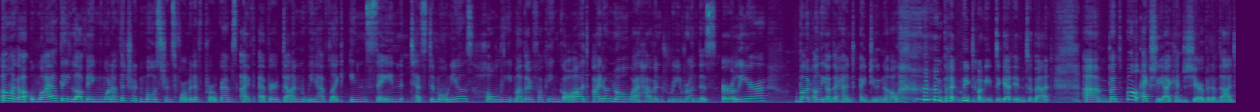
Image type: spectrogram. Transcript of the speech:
oh my god, wildly loving. One of the tr- most transformative programs I've ever done. We have like insane testimonials. Holy motherfucking god. I don't know why I haven't rerun this earlier. But on the other hand, I do know, but we don't need to get into that. Um, but well, actually, I can just share a bit of that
